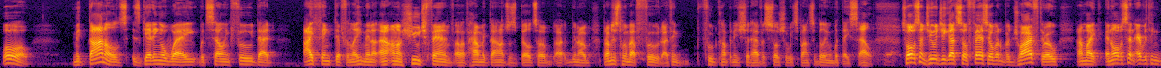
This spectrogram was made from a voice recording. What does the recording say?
whoa, whoa, whoa. McDonald's is getting away with selling food that I think differently. I mean, I'm a huge fan of, of how McDonald's was built. So, uh, you know, but I'm just talking about food. I think food companies should have a social responsibility in what they sell. So all of a sudden, GOG got so fast, they opened up a drive-through, and I'm like, and all of a sudden, everything,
